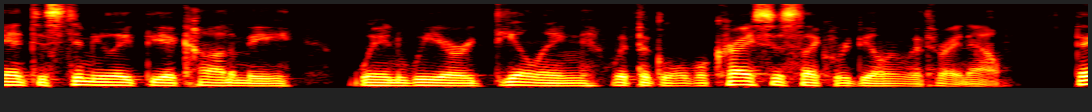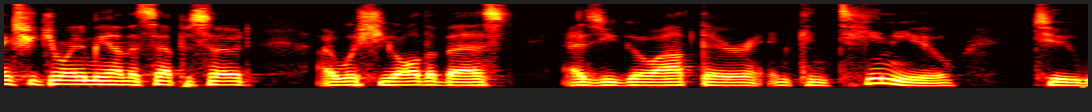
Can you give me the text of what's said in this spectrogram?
and to stimulate the economy when we are dealing with the global crisis like we're dealing with right now. Thanks for joining me on this episode. I wish you all the best as you go out there and continue to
